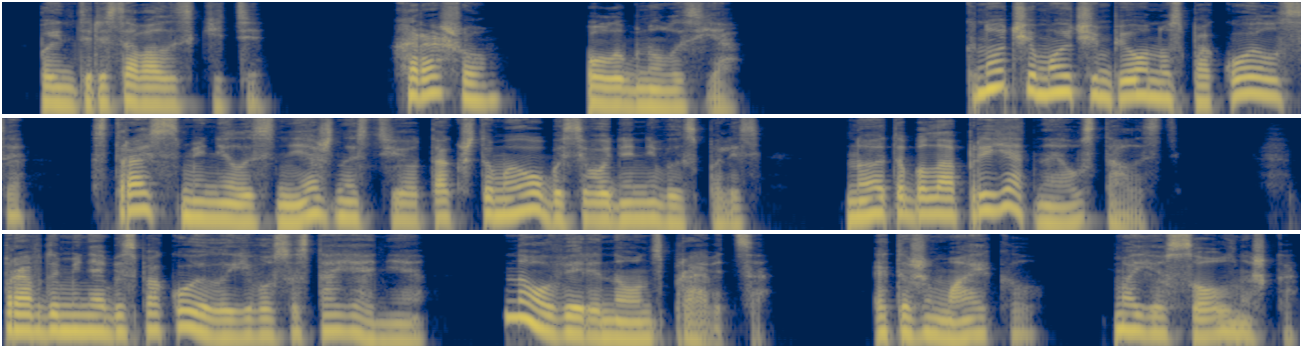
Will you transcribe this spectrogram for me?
— поинтересовалась Кити. «Хорошо», — улыбнулась я. К ночи мой чемпион успокоился, страсть сменилась нежностью, так что мы оба сегодня не выспались, но это была приятная усталость. Правда, меня беспокоило его состояние, но уверена, он справится. Это же Майкл, мое солнышко.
